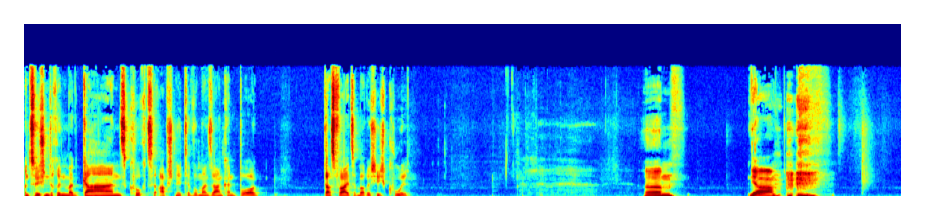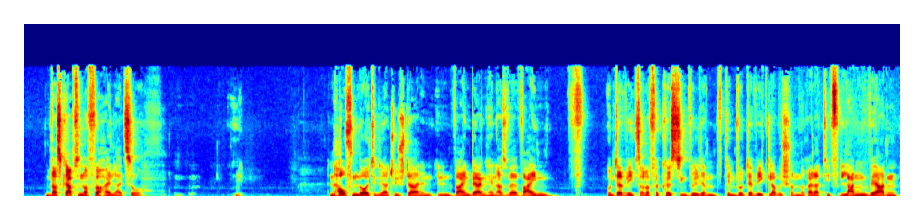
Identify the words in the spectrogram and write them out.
Und zwischendrin mal ganz kurze Abschnitte, wo man sagen kann, boah, das war jetzt aber richtig cool. Ähm, ja, was gab es denn noch für Highlights so? Ein Haufen Leute, die natürlich da in, in den Weinbergen hin, also wer Wein unterwegs oder verköstigen will, dem, dem wird der Weg, glaube ich, schon relativ lang werden.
